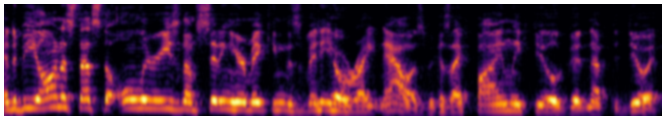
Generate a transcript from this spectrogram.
And to be honest, that's the only reason I'm sitting here making this video right now is because I finally feel good enough to do it.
